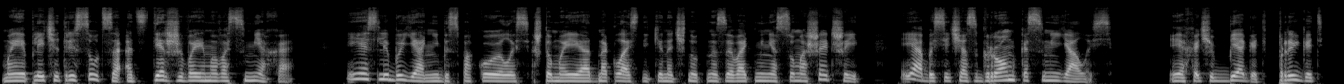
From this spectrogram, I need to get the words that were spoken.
Мои плечи трясутся от сдерживаемого смеха. Если бы я не беспокоилась, что мои одноклассники начнут называть меня сумасшедшей, я бы сейчас громко смеялась. Я хочу бегать, прыгать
